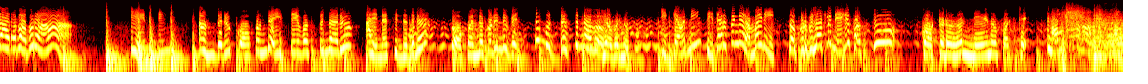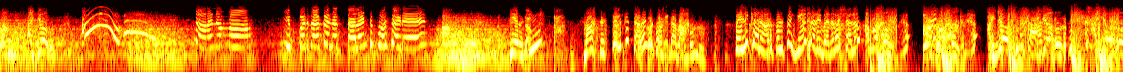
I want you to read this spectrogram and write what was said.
రారా బాబు రా. ఏంటి? అందరూ కోపంగా ఇట్టే వస్తున్నారు. అయినా చిన్నదినా? కోపంలో కూడా నువ్వెంత ముద్దస్తున్నావు? ఎవరు నువ్వు? ఇంకెవరిని? సీతారసం గారు అమ్మాయిని. తొక్కుడు బిల్లట్లు నేనే ఫస్ట్ కొట్టడంలో నేను ఫస్ట్ అయ్యో! ఇప్పటిదాకా నాకు తలంటి పోసాడే ఏమిటి మా సిస్టర్కి తలంటి పోస్తావా? పెళ్ళికారు ఆడపిల్లతో ఏంటని వెదవశాలు? అయ్యో అయ్యో అయ్యో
